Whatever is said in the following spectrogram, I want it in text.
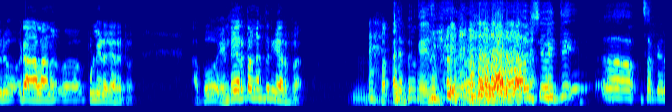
ഒരു ഒരാളാണ് പുള്ളിയുടെ ക്യാരക്ടർ അപ്പോ എന്റെ ക്യാരക്ടർ അങ്ങനത്തെ ഒരു ക്യാരക്ടറാണ് ആവശ്യമായിട്ട് സർക്കാർ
